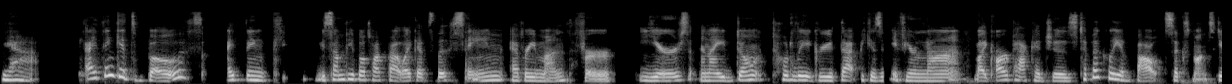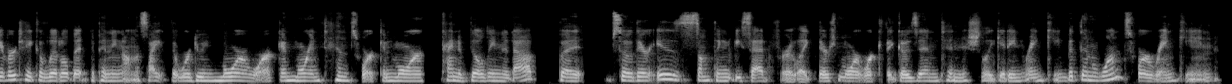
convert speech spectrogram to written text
Yeah. I think it's both. I think some people talk about like it's the same every month for years. And I don't totally agree with that because if you're not like our package is typically about six months, give or take a little bit, depending on the site, that we're doing more work and more intense work and more kind of building it up. But so there is something to be said for like there's more work that goes into initially getting ranking. But then once we're ranking,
